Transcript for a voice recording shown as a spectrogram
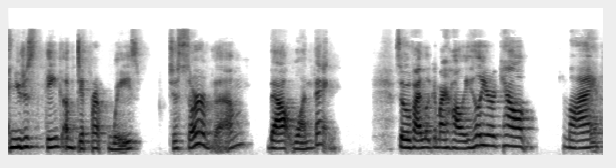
And you just think of different ways to serve them that one thing. So if I look at my Holly Hillyer account, my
